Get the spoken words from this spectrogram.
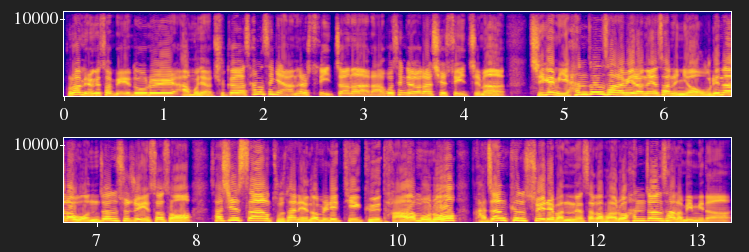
그럼 여기서 매도를 아 뭐냐 주가가 상승이 안 할 수도 있잖아 라고 생각을 하실 수 있지만 지금 이 한전산업이라는 회사는요 우리나라 원전 수주에 있어서 사실상 두산 에너빌리티 그 다음으로 가장 큰 수혜를 받는 회사가 바로 한전산업입니다.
